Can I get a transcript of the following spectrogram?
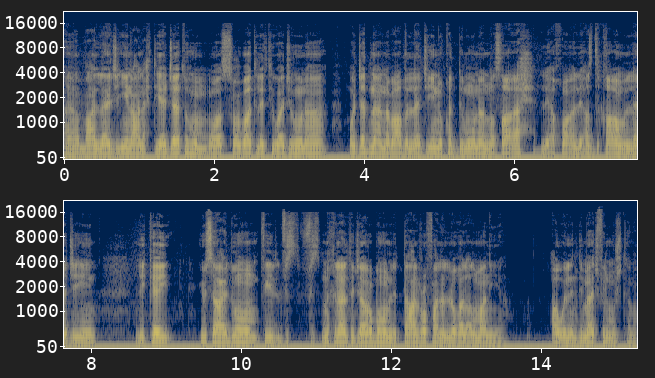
مع اللاجئين عن احتياجاتهم والصعوبات التي يواجهونها وجدنا أن بعض اللاجئين يقدمون نصائح لأخوة لأصدقائهم اللاجئين لكي يساعدوهم في من خلال تجاربهم للتعرف على اللغة الألمانية أو الاندماج في المجتمع.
